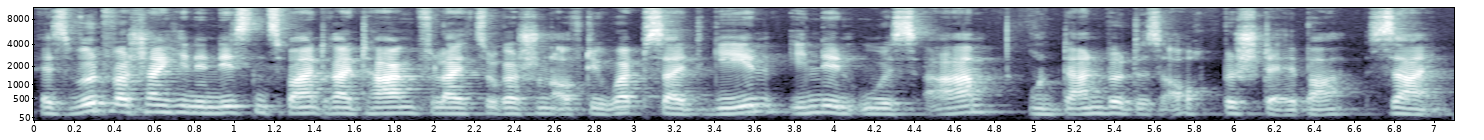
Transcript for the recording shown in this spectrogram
Es wird wahrscheinlich in den nächsten zwei, drei Tagen vielleicht sogar schon auf die Website gehen in den USA und dann wird es auch bestellbar sein.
